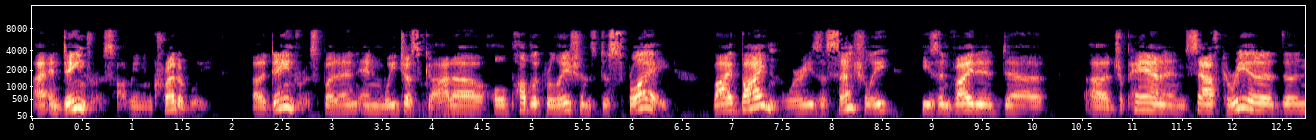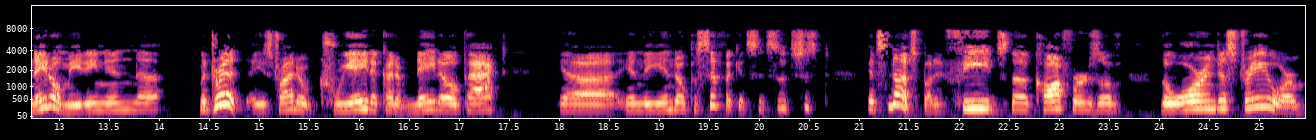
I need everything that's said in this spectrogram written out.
uh, and dangerous. I mean, incredibly uh, dangerous. But and and we just got a whole public relations display by Biden where he's essentially he's invited uh, uh, Japan and South Korea to the NATO meeting in uh, Madrid. He's trying to create a kind of NATO pact uh, in the Indo-Pacific. It's it's it's just it's nuts, but it feeds the coffers of the war industry, or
